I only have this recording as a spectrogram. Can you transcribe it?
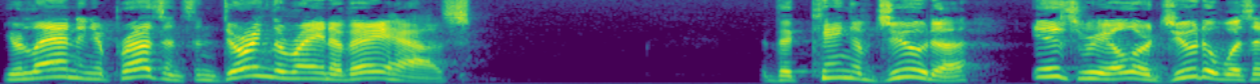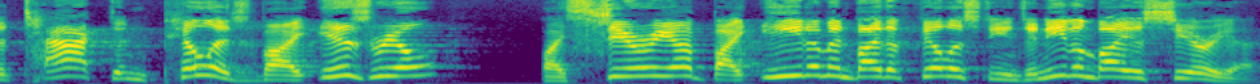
your land and your presence. And during the reign of Ahaz, the king of Judah, Israel or Judah was attacked and pillaged by Israel, by Syria, by Edom, and by the Philistines, and even by Assyria.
